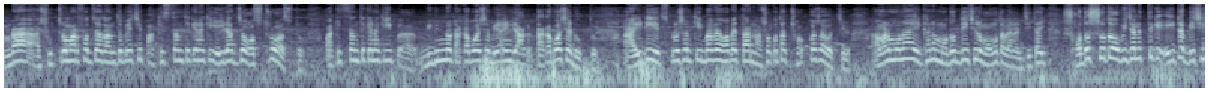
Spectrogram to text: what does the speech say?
আমরা সূত্র মারফত যা জানতে পেরেছি, পাকিস্তান থেকে নাকি এই রাজ্যে অস্ত্র আসতো। পাকিস্তান থেকে নাকি বিভিন্ন টাকা পয়সা বেআইনি টাকা পয়সা ঢুকতো। আইডি এক্সপ্লোশন কীভাবে হবে তার নাশকতার ছক্কসা হচ্ছিল। আমার মনে হয় এখানে মদত দিয়েছিল মমতা ব্যানার্জি। তাই সদস্যতা অভিযানের থেকে এইটা বেশি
